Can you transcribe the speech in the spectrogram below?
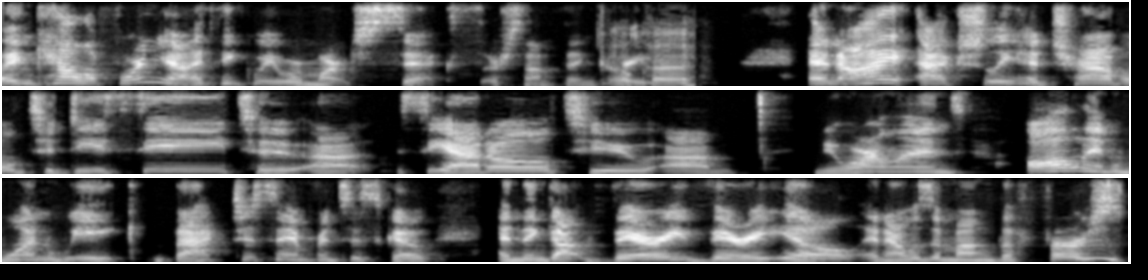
In California, I think we were March 6th or something crazy. Okay. and I actually had traveled to DC, to uh, Seattle, to um, New Orleans, all in one week, back to San Francisco, and then got very, very ill. And I was among the first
